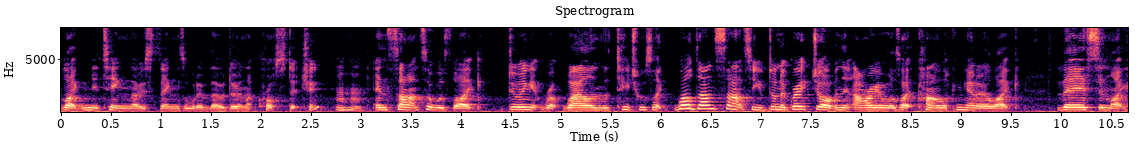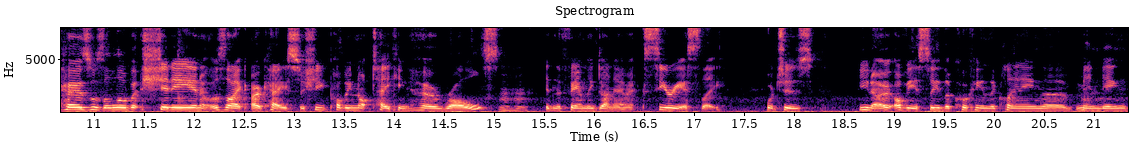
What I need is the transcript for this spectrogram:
like knitting those things or whatever they were doing, like cross stitching. Mm-hmm. And Sansa was like doing it well, and the teacher was like, "Well done, Sansa. You've done a great job." And then Arya was like, kind of looking at her like this, and like hers was a little bit shitty, and it was like, okay, so she probably not taking her roles in the family dynamic seriously, which is. You know, obviously the cooking, the cleaning, the mending,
